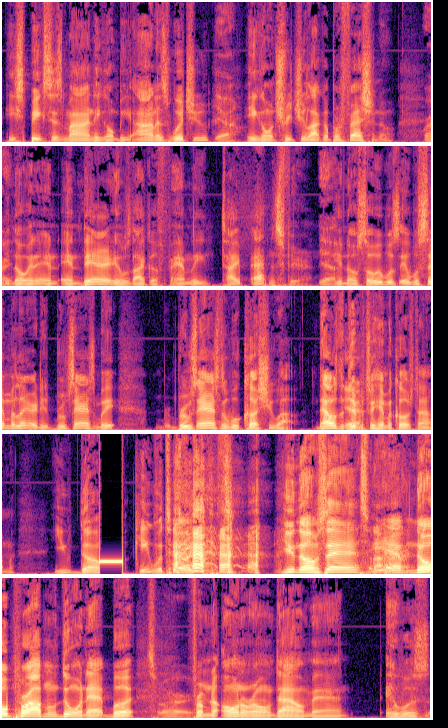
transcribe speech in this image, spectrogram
He speaks his mind. He gonna be honest with you. Yeah. He gonna treat you like a professional. You know, and, and and there it was like a family type atmosphere. Yeah. You know, so it was it was similarities. Bruce Arians, but Bruce Arians will cuss you out. That was the Yeah. difference between him and Coach Tomlin. You dumb. He will tell you. you know what I'm saying? That's He I have heard. no problem doing that, but That's what I heard. from the owner on down, man, it was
